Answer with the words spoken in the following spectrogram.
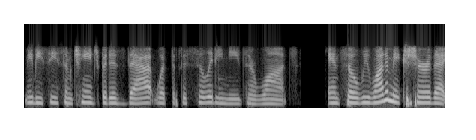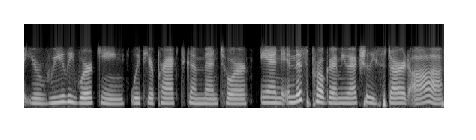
maybe see some change, but is that what the facility needs or wants? And so we want to make sure that you're really working with your practicum mentor. And in this program, you actually start off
